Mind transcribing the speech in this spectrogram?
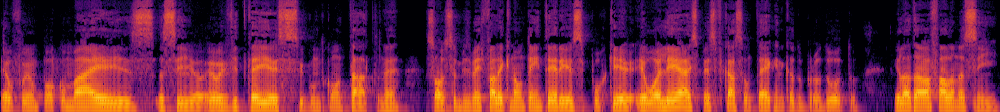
eu fui um pouco mais, assim, eu, eu evitei esse segundo contato, né? Só simplesmente falei que não tem interesse. Por quê? Eu olhei a especificação técnica do produto e ela estava falando assim:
